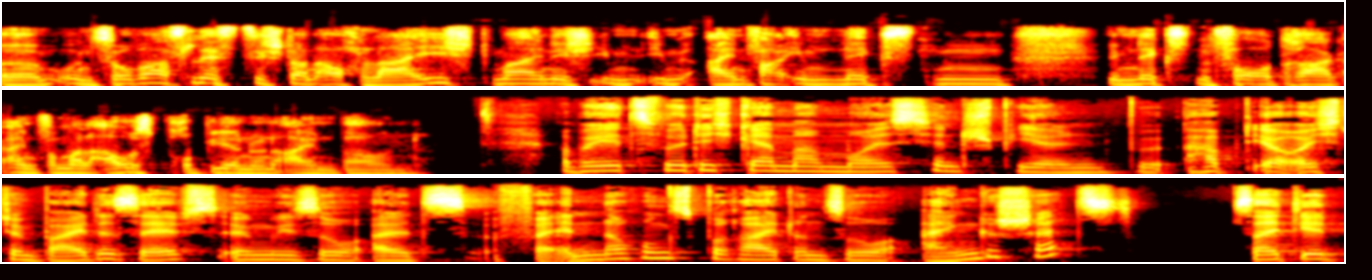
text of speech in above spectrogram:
Ähm, und sowas lässt sich dann auch leicht, meine ich, im, im, einfach im nächsten, im nächsten Vortrag einfach mal ausprobieren und einbauen. Aber jetzt würde ich gerne mal Mäuschen spielen. Habt ihr euch denn beide selbst irgendwie so als veränderungsbereit und so eingeschätzt? Seid ihr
